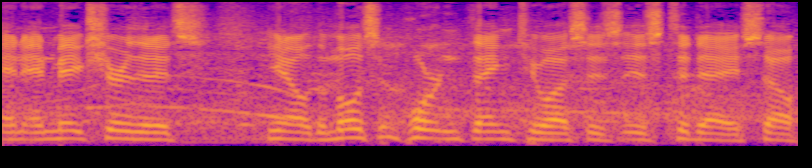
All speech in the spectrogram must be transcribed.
and, and make sure that it's, you know, the most important thing to us is, is today. So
